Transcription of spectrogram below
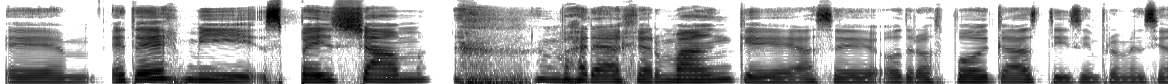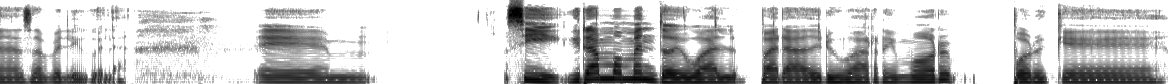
Eh, ET es mi Space Jam para Germán, que hace otros podcasts y siempre menciona esa película. Eh, sí, gran momento igual para Drew Barrymore, porque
